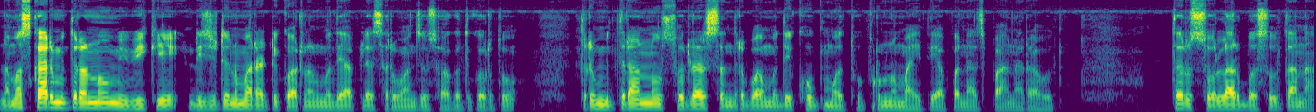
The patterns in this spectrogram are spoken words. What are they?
नमस्कार मित्रांनो मी व्ही के डिजिटल मराठी कॉर्नरमध्ये आपल्या सर्वांचं स्वागत करतो. तर मित्रांनो सोलार संदर्भामध्ये खूप महत्त्वपूर्ण माहिती आपण आज पाहणार आहोत. तर सोलार बसवताना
